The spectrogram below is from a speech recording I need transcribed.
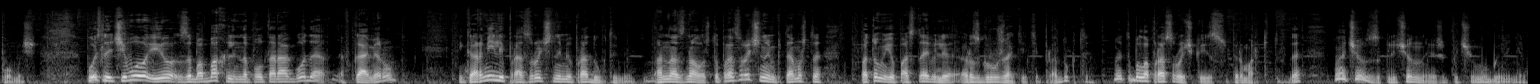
помощь. После чего ее забабахали на полтора года в камеру, и кормили просроченными продуктами. Она знала, что просроченными, потому что потом ее поставили разгружать эти продукты. Ну, это была просрочка из супермаркетов, да? Ну, а что, заключенные же, почему бы и нет?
